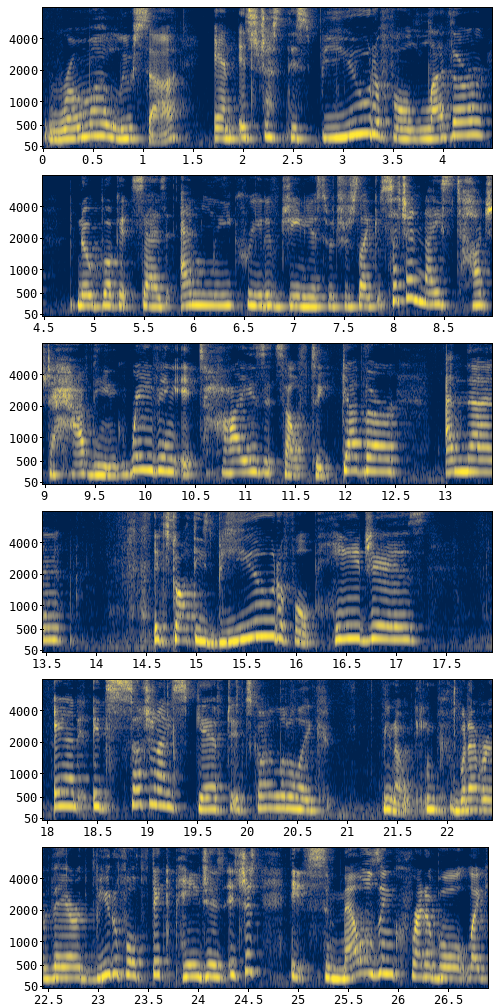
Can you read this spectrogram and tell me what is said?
Roma Lusa, and it's just this beautiful leather notebook, it says Emily Creative Genius, which was like such a nice touch to have the engraving. It ties itself together. And then it's got these beautiful pages. And it's such a nice gift. It's got a little like, you know, ink, whatever there, the beautiful thick pages. It's just, it smells incredible. Like,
